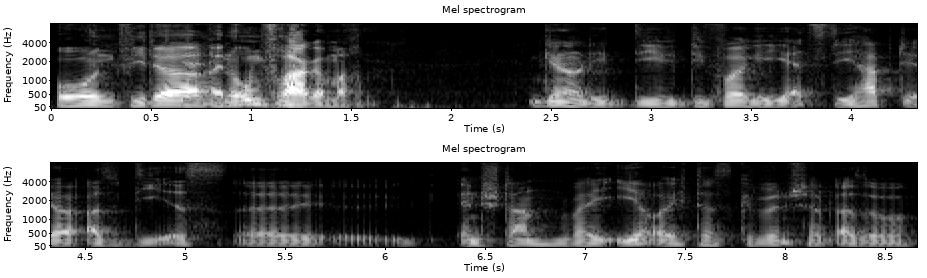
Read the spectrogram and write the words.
und wieder eine Umfrage machen. Genau, die, die, die Folge jetzt, die habt ihr, also die ist äh, entstanden, weil ihr euch das gewünscht habt. Also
